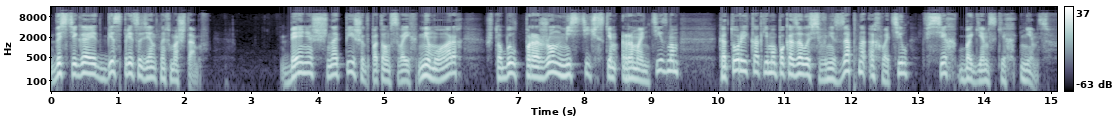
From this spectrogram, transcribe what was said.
достигает беспрецедентных масштабов. Бенеш напишет потом в своих мемуарах, что был поражен мистическим романтизмом, который, как ему показалось, внезапно охватил всех богемских немцев.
